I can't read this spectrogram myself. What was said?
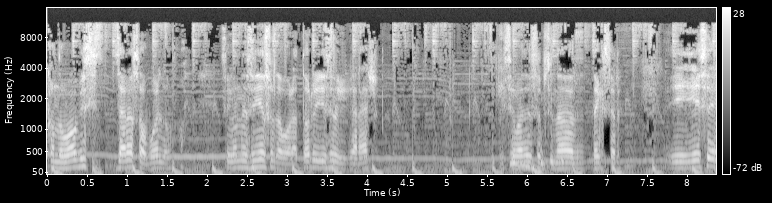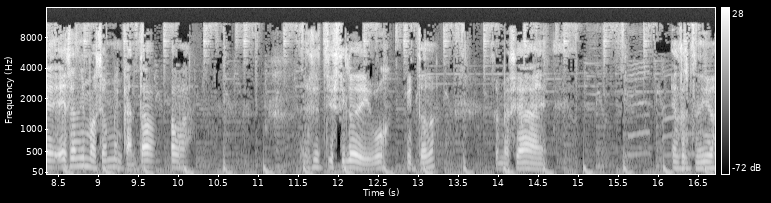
cuando va a visitar a su abuelo. Según enseña su laboratorio y es el garage. Y se va decepcionado de Dexter. Y ese, esa animación me encantaba. Ese estilo de dibujo y todo. Se me hacía eh, entretenido.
